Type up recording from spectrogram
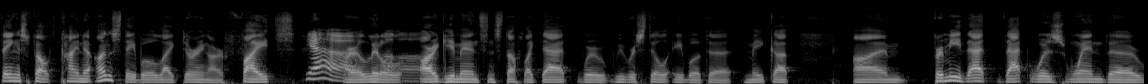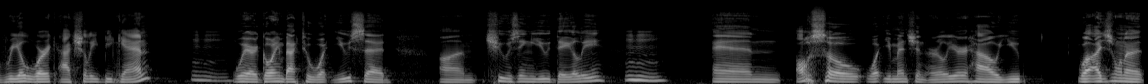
things felt kind of unstable, like during our fights, yeah. our little uh-uh. arguments and stuff like that, where we were still able to make up. Um, for me, that that was when the real work actually began. Mhm. Where going back to what you said, um, choosing you daily, Mhm. and also what you mentioned earlier, how you, well, I just want to,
